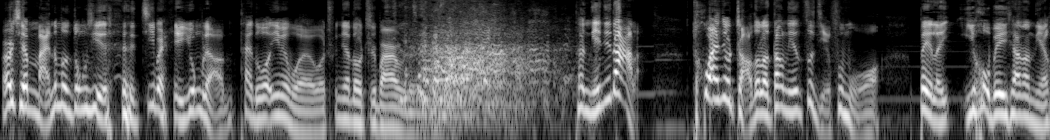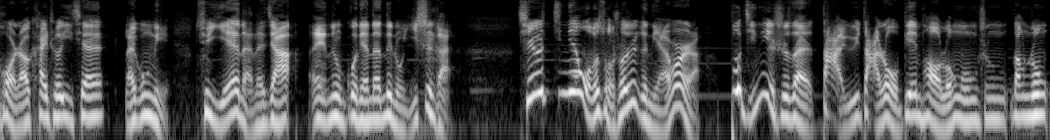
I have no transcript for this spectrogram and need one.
而且买那么多东西，基本上也用不了太多，因为我我春节都值班。他年纪大了，突然就找到了当年自己父母备了一后备箱的年货，然后开车一千来公里去爷爷奶奶家，哎，那种过年的那种仪式感。其实今天我们所说的这个年味儿啊，不仅仅是在大鱼大肉、鞭炮隆隆声当中。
